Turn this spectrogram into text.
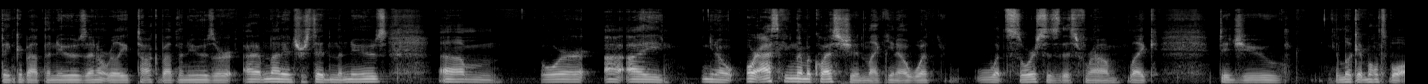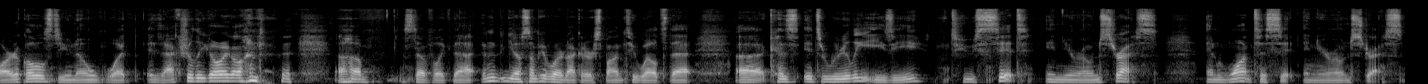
think about the news. I don't really talk about the news, or I'm not interested in the news, um, or I, I, you know, or asking them a question like, you know, what what source is this from? Like, did you look at multiple articles? Do you know what is actually going on? um, stuff like that. And, you know, some people are not going to respond too well to that because uh, it's really easy to sit in your own stress and want to sit in your own stress.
